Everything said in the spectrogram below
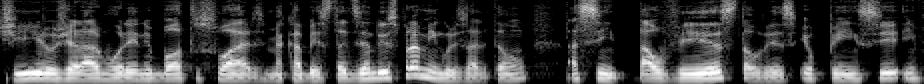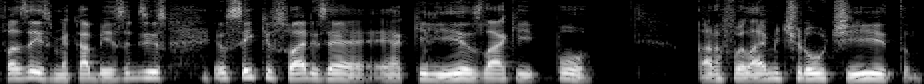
tira o Gerard Moreno e bota o Soares. Minha cabeça tá dizendo isso para mim, gurizada. Então, assim, talvez, talvez eu pense em fazer isso. Minha cabeça diz isso. Eu sei que o Soares é, é aquele ex lá que, pô, o cara foi lá e me tirou o título.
